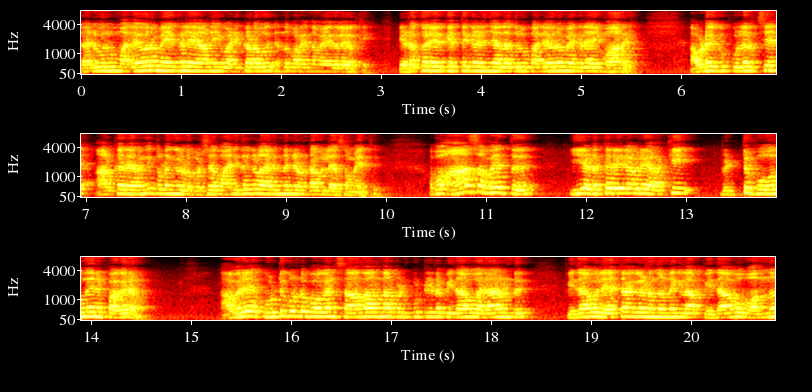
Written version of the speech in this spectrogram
കാരണം ഒരു മലയോര മേഖലയാണ് ഈ വഴിക്കടവ് എന്ന് പറയുന്ന മേഖലയൊക്കെ. ഇടക്കൊരയൊക്കെ എത്തിക്കഴിഞ്ഞാൽ അതൊരു മലയോര മേഖലയായി മാറി. അവിടെയൊക്കെ പുലർച്ചെ ആൾക്കാർ ഇറങ്ങി തുടങ്ങിയുള്ളൂ പക്ഷെ വനിതകൾ ആരും തന്നെ ഉണ്ടാവില്ല ആ സമയത്ത്. അപ്പോൾ ആ സമയത്ത് ഈ ഇടക്കരയിൽ അവരെ ഇറക്കി വിട്ടു പോകുന്നതിന് പകരം അവരെ കൂട്ടിക്കൊണ്ടുപോകാൻ സാധാരണ പെൺകുട്ടിയുടെ പിതാവ് വരാറുണ്ട്. പിതാവ് ലേറ്റാകണമെന്നുണ്ടെങ്കിൽ ആ പിതാവ് വന്ന്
